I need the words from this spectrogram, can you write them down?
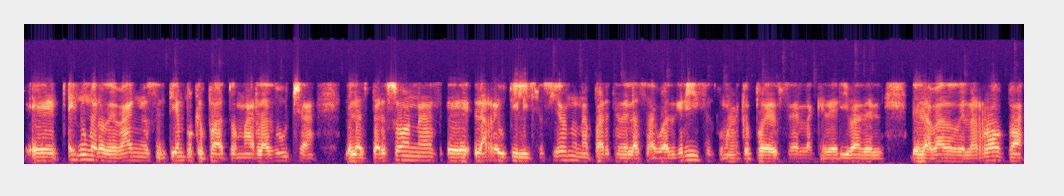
eh, el número de baños, el tiempo que pueda tomar la ducha de las personas, eh, la reutilización de una parte de las aguas grises, como la que puede ser la que deriva del, del lavado de la ropa,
